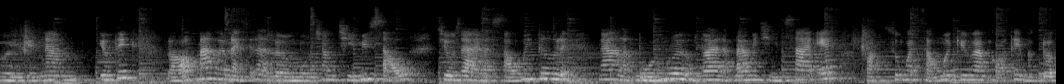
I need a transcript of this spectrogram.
người Việt Nam yêu thích. Đó mác em này sẽ là L196 chiều dài là 64 này, ngang là 40 và vai là 39 size S hoặc xung quanh 60 kg có thể mặc được.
